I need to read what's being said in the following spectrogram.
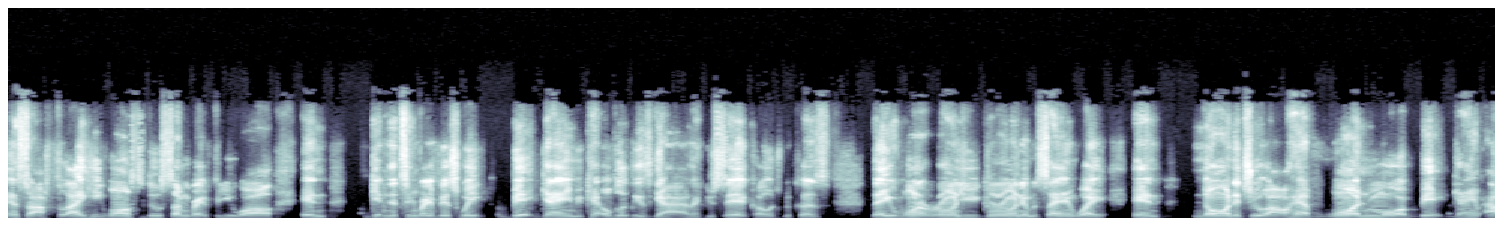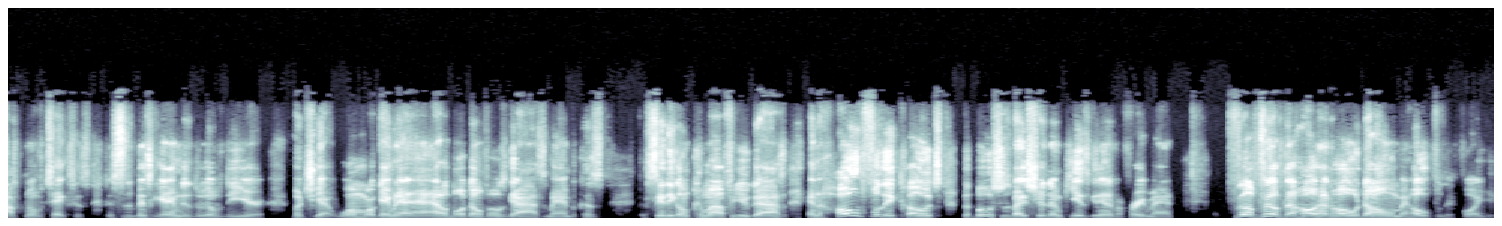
And so I feel like he wants to do something great for you all. And getting the team ready for this week, big game. You can't overlook these guys, like you said, coach, because they want to ruin you. You can ruin them the same way. And knowing that you all have one more big game out North Texas. This is the biggest game of the year, but you got one more game in that Alamodome for those guys, man, because the city gonna come out for you guys, and hopefully, coach, the boosters make sure them kids get in for free, man. Fill, fill that whole that whole dome, man. Hopefully for you.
